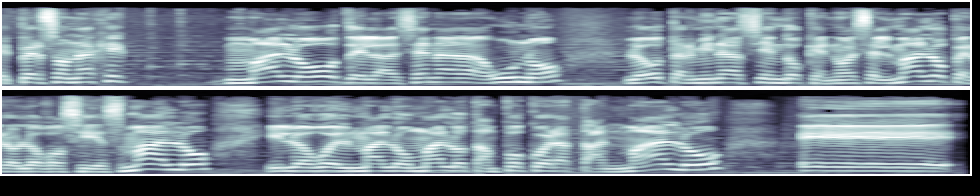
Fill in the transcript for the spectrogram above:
el personaje malo de la escena 1, luego termina siendo que no es el malo, pero luego sí es malo, y luego el malo malo tampoco era tan malo. Eh,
